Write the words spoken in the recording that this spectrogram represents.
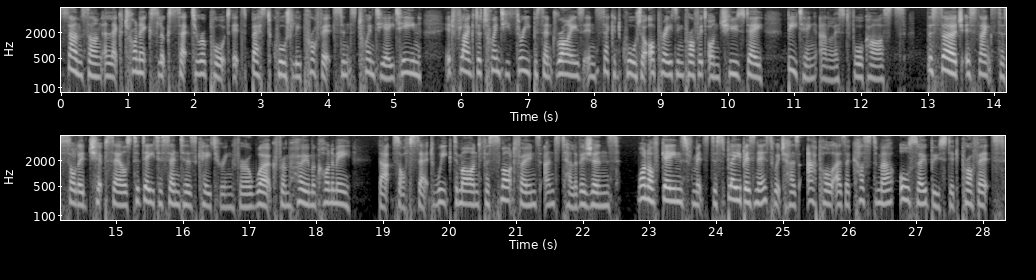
Samsung Electronics looks set to report its best quarterly profit since 2018. It flagged a 23% rise in second quarter operating profit on Tuesday, beating analyst forecasts. The surge is thanks to solid chip sales to data centers catering for a work from home economy. That's offset weak demand for smartphones and televisions. One off gains from its display business, which has Apple as a customer, also boosted profits.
